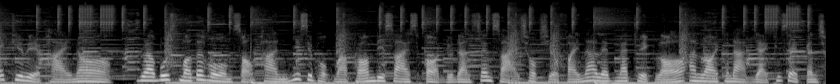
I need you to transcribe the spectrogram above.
Exterior ภายนอก Brabus Motorhome 2026 มาพร้อมดีไซน์สปอร์ตดุดันเส้นสายโฉบเฉี่ยวไฟหน้าเลดแมทริกล้ออันลอยขนาดใหญ่พิเศษกันช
